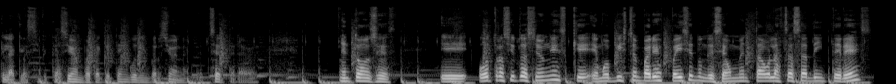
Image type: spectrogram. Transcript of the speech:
la clasificación, ¿verdad? Que tengo de inversiones, etcétera. Entonces, eh, otra situación es que hemos visto en varios países donde se han aumentado las tasas de interés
